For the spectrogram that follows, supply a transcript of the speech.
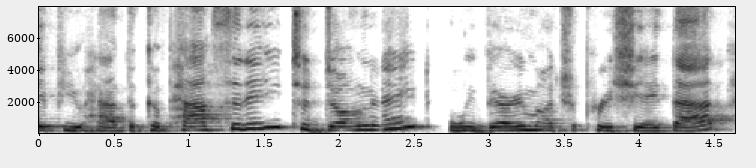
If you have the capacity to donate, we very much appreciate that.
